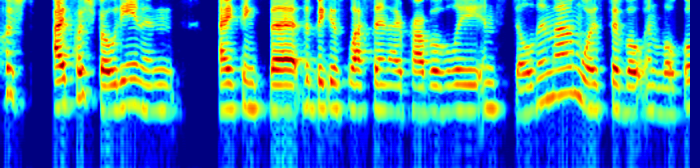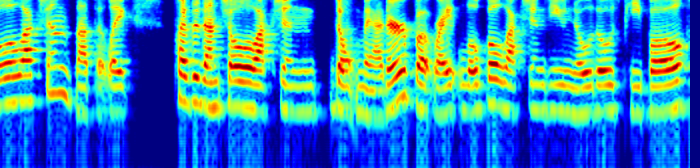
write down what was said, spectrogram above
pushed I push voting, and I think that the biggest lesson I probably instilled in them was to vote in local elections. Not that like presidential elections don't matter, but right, local elections, you know those people.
